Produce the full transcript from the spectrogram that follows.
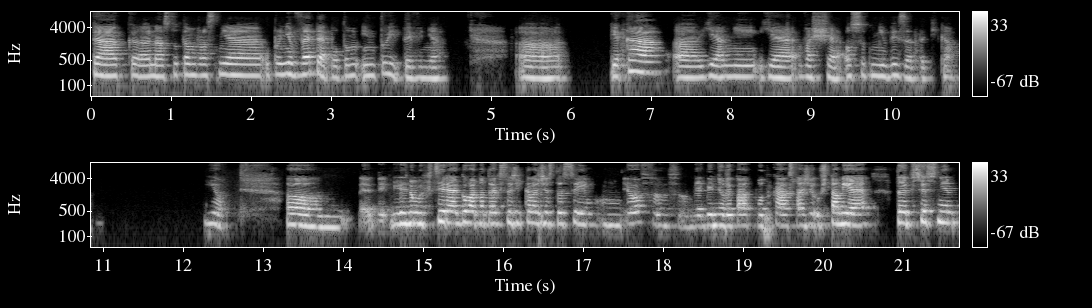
tak eh, nás to tam vlastně úplně vede potom intuitivně. Uh, jaká, uh, Jani, je vaše osobní vize teďka? Jo. Um, jenom chci reagovat na to, jak jste říkala, že jste si, mm, jo, jak by měl vypadat podcast a že už tam je. To je přesně,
